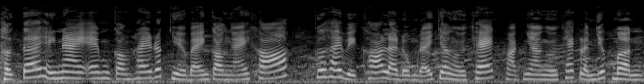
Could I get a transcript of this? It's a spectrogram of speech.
Thực tế hiện nay em còn thấy rất nhiều bạn còn ngại khó, cứ thấy việc khó là đùng đẩy cho người khác hoặc nhờ người khác làm giúp mình.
